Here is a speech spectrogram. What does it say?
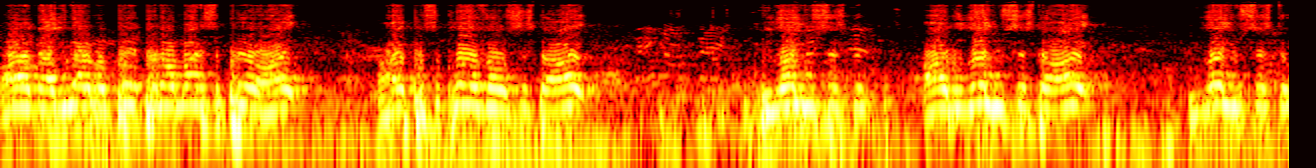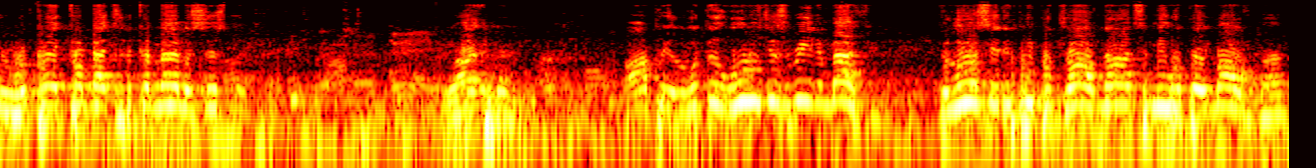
All right, now you got to repent, put on mighty superior, all right? All right, put some clothes on, sister, all right? We love you, sister. All right, we love you, sister, all right? We love you, sister. Repent, come back to the commandment, sister. Right? Our people, what, the, what we just read in Matthew? The Lord said, these people draw nigh to me with their mouth, man.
